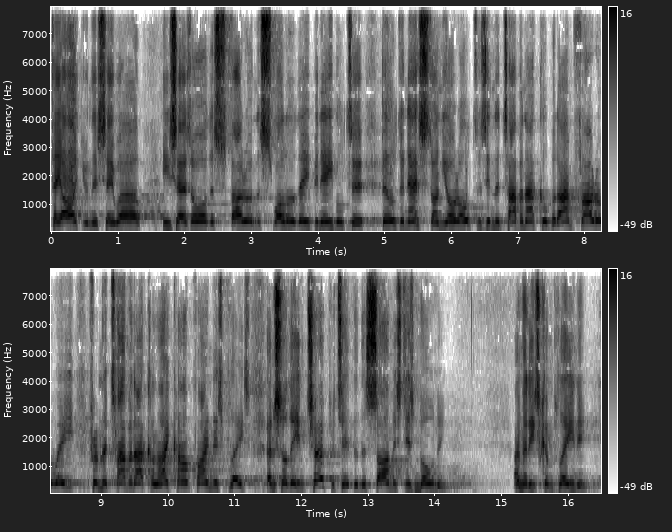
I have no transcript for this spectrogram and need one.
they argue and they say, well, he says, Oh, the sparrow and the swallow, they've been able to build a nest on your altars in the tabernacle, but I'm far away from the tabernacle and I can't find this place. And so they interpret it that the psalmist is moaning and that he's complaining.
